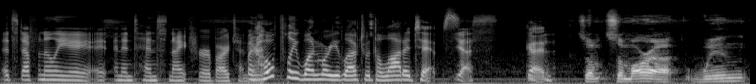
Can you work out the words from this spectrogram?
It's definitely a, an intense night for a bartender. But hopefully one where you left with a lot of tips. yes. Good. So, so Maura, when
